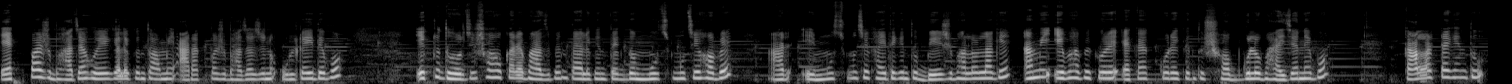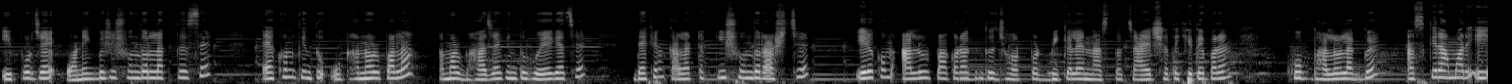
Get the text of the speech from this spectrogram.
এক পাশ ভাজা হয়ে গেলে কিন্তু আমি আর এক পাশ ভাজার জন্য উল্টাই দেব। একটু ধৈর্য সহকারে ভাজবেন তাহলে কিন্তু একদম মুচমুচে হবে। আর এই মুচমুচে খাইতে কিন্তু বেশ ভালো লাগে। আমি এভাবে করে এক এক করে কিন্তু সবগুলো ভাইজা নেব। কালারটা কিন্তু এ পর্যায়ে অনেক বেশি সুন্দর লাগতেছে। এখন কিন্তু উঠানোর পালা, আমার ভাজা কিন্তু হয়ে গেছে। দেখেন কালারটা কি সুন্দর আসছে। এরকম আলুর পাকোড়া কিন্তু ঝটপট বিকেলের নাস্তা চায়ের সাথে খেতে পারেন। খুব ভালো লাগবে। আজকের আমার এই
